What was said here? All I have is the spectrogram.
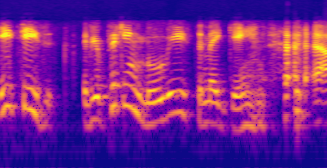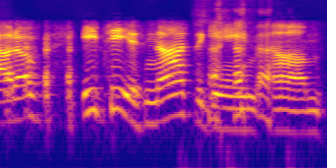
ET's if you're picking movies to make games out of, ET is not the game um,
